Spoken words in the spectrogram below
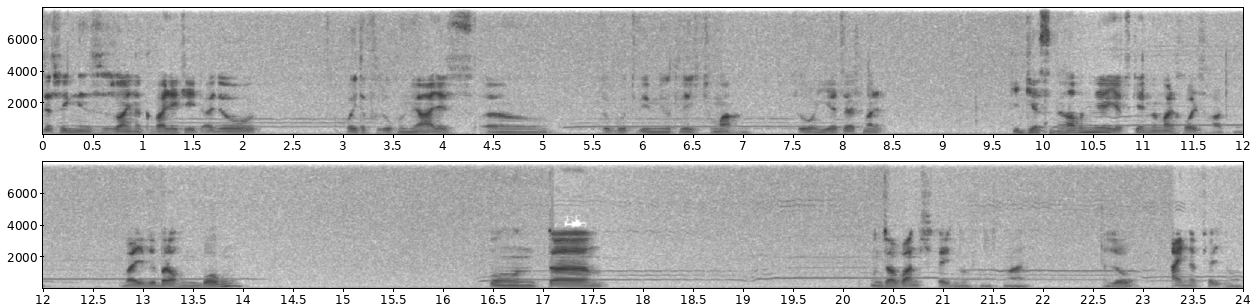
deswegen ist es so eine Qualität. Also heute versuchen wir alles äh, so gut wie möglich zu machen. So, jetzt erstmal gegessen haben wir, jetzt gehen wir mal Holz hacken. Weil wir brauchen Bogen. Und ähm, unser Wand steht noch nicht mal. Also einer fällt noch.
